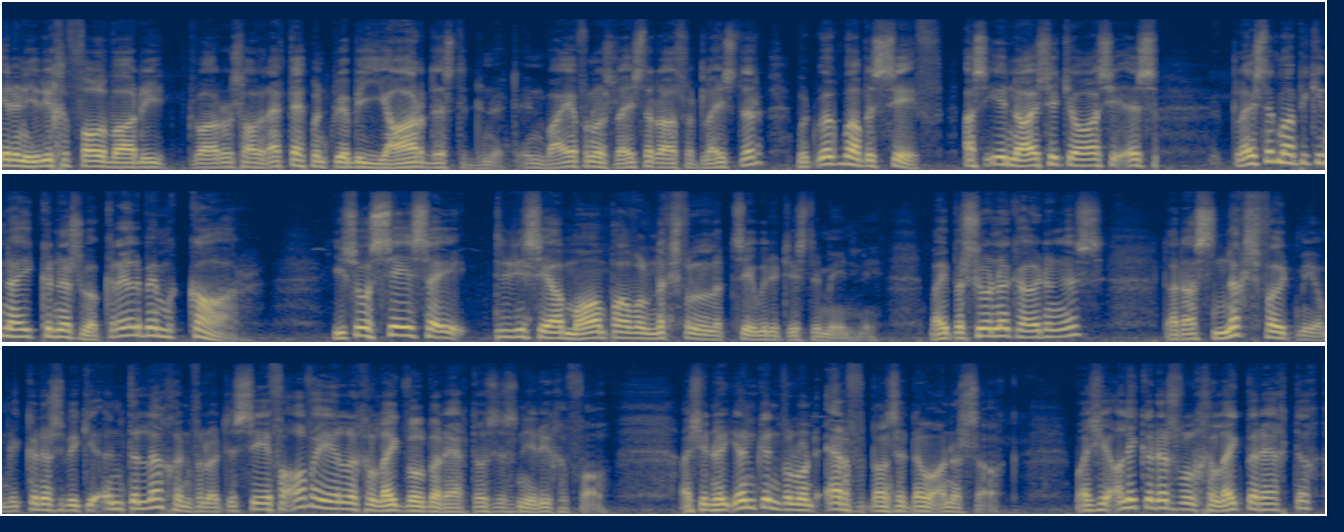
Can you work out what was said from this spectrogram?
en in hierdie geval waar die waar ons al regtig met twee bejaardes te doen het en baie van ons luisteraars wat luister, moet ook maar besef as u in daai situasie is, luister maar 'n bietjie na die kinders ook, kry hulle by mekaar. Hierso sê sy, Trini sê haar ma en pa wil niks van hulle sê oor die testament nie. My persoonlike houding is dat daar's niks fout mee om die kinders 'n bietjie in te lig en vir hulle te sê waar jy hulle gelyk wil bereg, ons is in hierdie geval. As jy nou een kind wil onterf, dan is dit nou 'n ander saak. Maar as jy al die kinders wil gelyk beregtig,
